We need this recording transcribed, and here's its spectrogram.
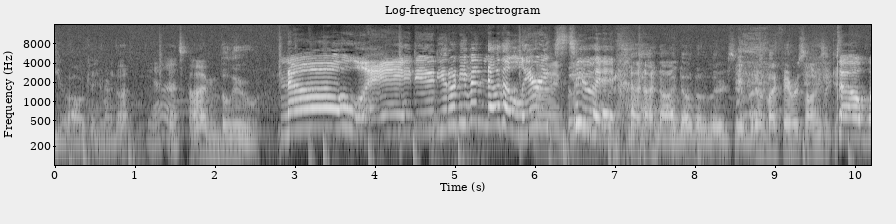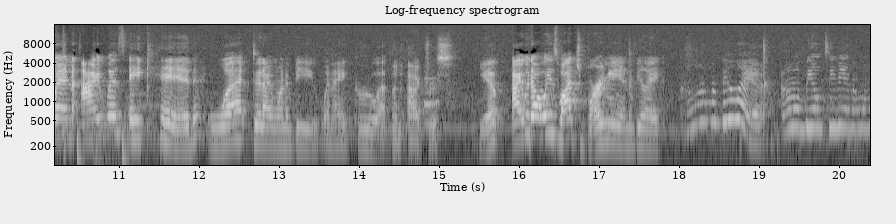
You? Oh, okay. You want to know it? Yeah. It's I'm blue. No way, dude. You don't even know the lyrics to it. no, I don't know the lyrics to it, but it was my favorite song as a kid. So when I was a kid, what did I want to be when I grew up? An actress. Yep. I would always watch Barney and be like, I want to do that. I want to be on TV and I want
